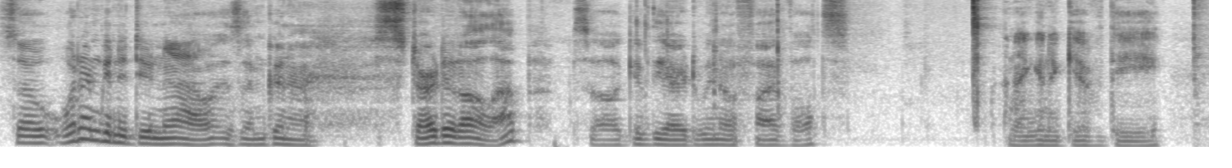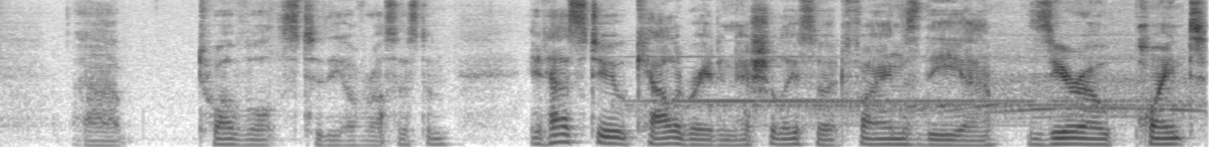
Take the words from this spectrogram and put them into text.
So what I'm going to do now is I'm going to start it all up. So I'll give the Arduino 5 volts and I'm going to give the uh, 12 volts to the overall system. It has to calibrate initially, so it finds the uh, zero point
